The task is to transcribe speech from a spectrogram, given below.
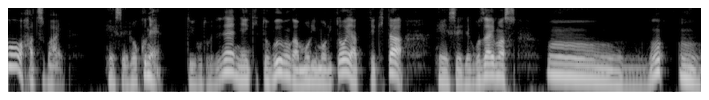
を発売。平成6年ということでね、ネイキッドブームがもりもりとやってきた平成でございます。うん、うん。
